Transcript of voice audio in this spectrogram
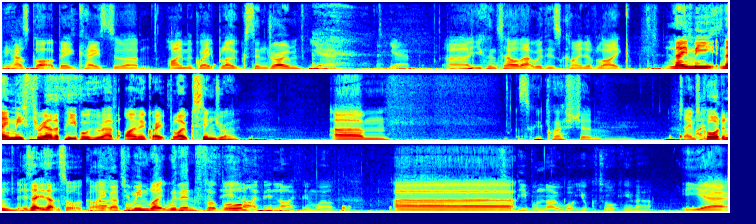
He has got a big case of um, "I'm a great bloke" syndrome. Yeah, yeah. Uh, you can tell that with his kind of like. Name me, name me three other people who have "I'm a great bloke" syndrome. Um, that's a good question. James I Corden is that is that the sort of guy? Uh, you do you mean like within football? in life, in life, in world. Uh, so people know what you're talking about. Yeah,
